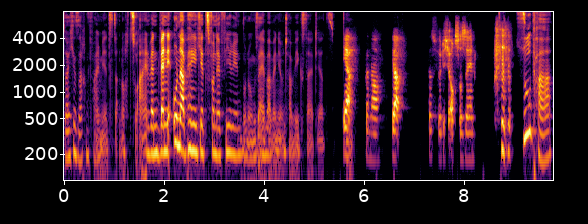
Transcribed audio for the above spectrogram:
solche Sachen fallen mir jetzt da noch zu ein. Wenn, wenn unabhängig jetzt von der Ferienwohnung selber, wenn ihr unterwegs seid jetzt. Ja, genau. Ja, das würde ich auch so sehen. Super.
